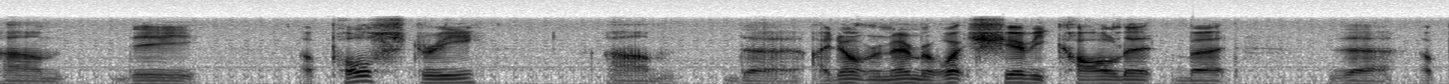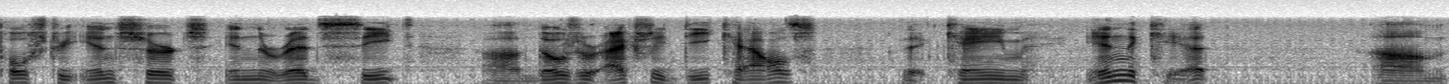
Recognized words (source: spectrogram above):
Um, the upholstery, um, the I don't remember what Chevy called it, but the upholstery inserts in the red seat. Uh, those were actually decals that came in the kit. Um,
